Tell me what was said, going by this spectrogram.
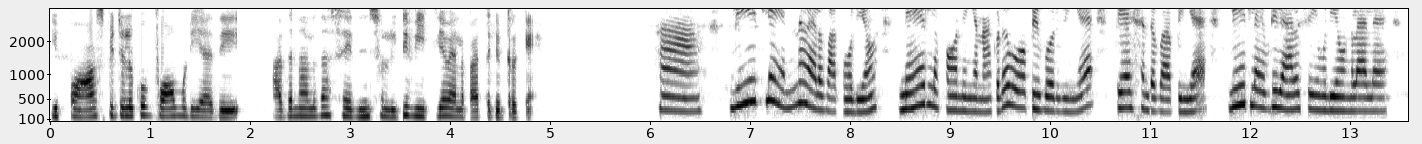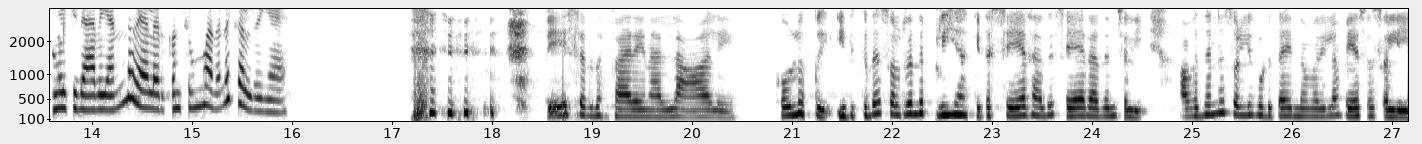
இப்போ ஹாஸ்பிட்டலுக்கும் போக முடியாது. அதனால தான் சரின்னு சொல்லிட்டு வீட்லயே வேலை பார்த்துக்கிட்டு இருக்கேன். வீட்ல என்ன வேலை பார்க்க முடியும்? நேர்ல போனீங்கன்னா கூட ஓபி போடுவீங்க பேஷண்ட்டை பார்ப்பீங்க. வீட்ல எப்படி வேலை செய்ய முடியும் உங்களால? உங்களுக்கு வேற என்ன வேலை இருக்குன்னு சும்மா தானே சொல்றீங்க? பேசுறத பாரு நல்ல ஆளு. கொழுப்பு இதுக்குதான் சொல்றது பிரியா கிட்ட சேராது சேராதுன்னு சொல்லி. அவ தானே சொல்லி கொடுத்தா இந்த மாதிரி எல்லாம் பேச சொல்லி.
